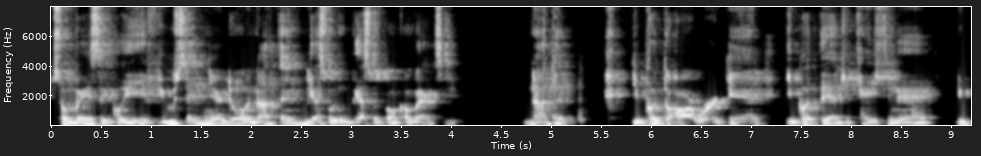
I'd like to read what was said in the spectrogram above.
So basically, if you sitting there doing nothing, guess what? Guess what's gonna come back to you? Nothing. You put the hard work in, you put the education in, you,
